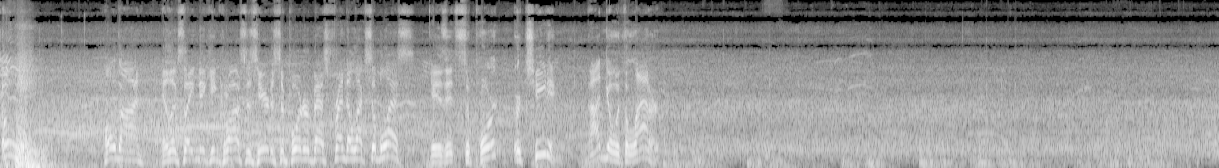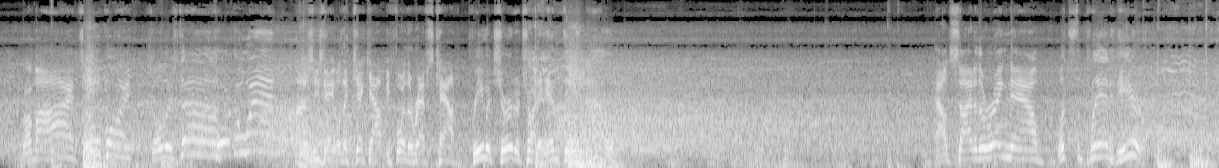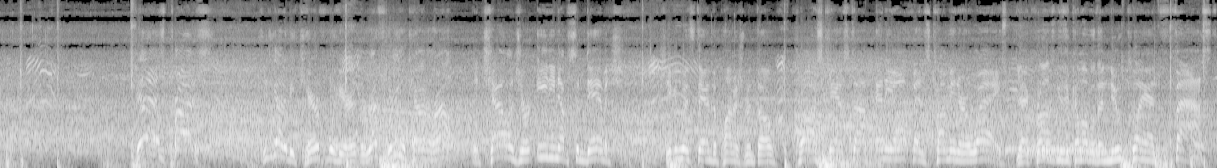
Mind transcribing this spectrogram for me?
Oh! Hold on. It looks like Nikki Cross is here to support her best friend, Alexa Bliss. Is it support or cheating? I'd go with the latter. From behind, schoolboy. Shoulders down. For the win! Uh, she's able to kick out before the refs count. Premature to try to end things now. Outside of the ring now. What's the plan here? Yes, press! She's got to be careful here. The referee will count her out. The challenger eating up some damage. She can withstand the punishment, though. Cross can't stop any offense coming her way. Yeah, Cross needs to come up with a new plan fast.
